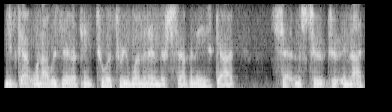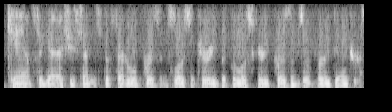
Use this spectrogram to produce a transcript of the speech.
You've got when I was there, I think two or three women in their seventies got sentenced to to not camps. They got actually sentenced to federal prisons, low security, but the low security prisons are very dangerous.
